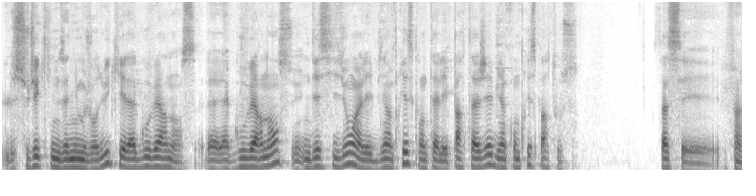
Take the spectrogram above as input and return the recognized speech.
le sujet qui nous anime aujourd'hui, qui est la gouvernance. La, gouvernance, une décision, elle est bien prise quand elle est partagée, bien comprise par tous. Ça, c'est, enfin,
